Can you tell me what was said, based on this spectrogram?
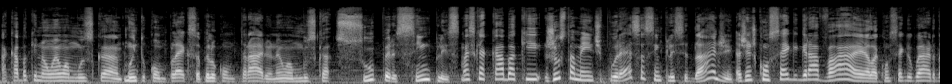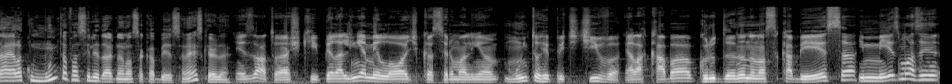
Acaba que não é uma música muito complexa, pelo contrário, né? Uma música super simples, mas que acaba que justamente por essa simplicidade a gente consegue gravar ela, consegue guardar ela com muita facilidade na nossa cabeça, né, esquerda? Exato, eu acho que pela linha melódica ser uma linha muito repetitiva, ela acaba grudando na nossa cabeça e mesmo assim,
